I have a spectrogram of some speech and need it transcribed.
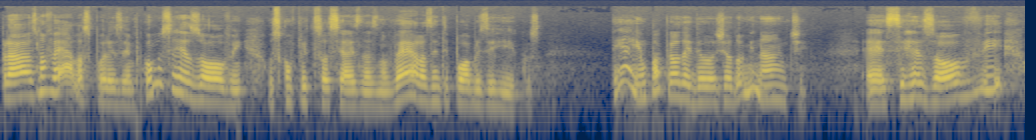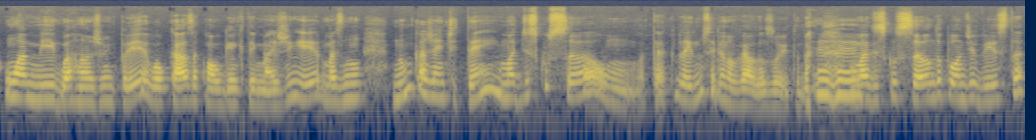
para as novelas, por exemplo. Como se resolvem os conflitos sociais nas novelas entre pobres e ricos? Tem aí um papel da ideologia dominante é, se resolve, um amigo arranja um emprego ou casa com alguém que tem mais dinheiro, mas não, nunca a gente tem uma discussão, até que daí não seria novela das oito, né? Uhum. Uma discussão do ponto de vista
